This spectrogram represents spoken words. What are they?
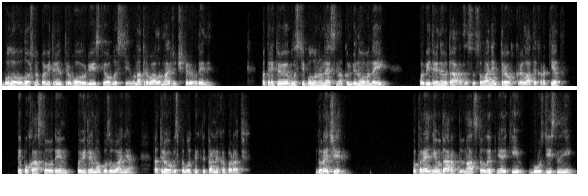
було оголошено повітряну тривогу в Львівській області. Вона тривала майже 4 години. По території області було нанесено комбінований повітряний удар з застосуванням трьох крилатих ракет типу Х-101 повітряного базування та трьох безпілотних літальних апаратів. До речі, попередній удар 12 липня, який був здійснений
